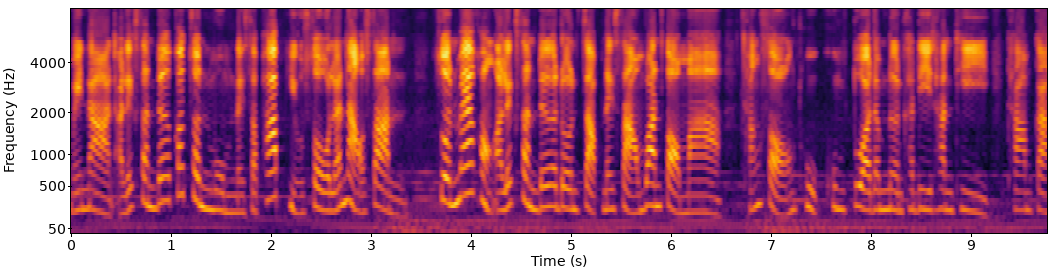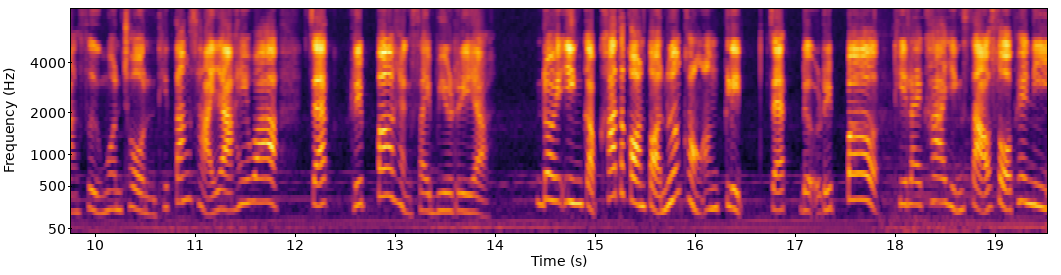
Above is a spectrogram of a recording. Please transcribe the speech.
ไม่นานอเล็กซานเดอร์ก็จนมุมในสภาพหิวโซและหนาวสั่น ส่วนแม่ของอเล็กซานเดอร์โดนจับใน 3 วันต่อมา ทั้งสองถูกคุมตัวดำเนินคดีทันที ท่ามกลางสื่อมวลชนที่ตั้งฉายาให้ว่าแจ็คริปเปอร์แห่งไซบีเรีย โดยอิงกับฆาตกรต่อเนื่องของอังกฤษ จ็คเดอะริปเปอร์ที่ไล่ฆ่าหญิงสาวโสเพณี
